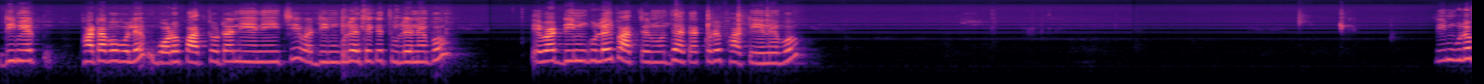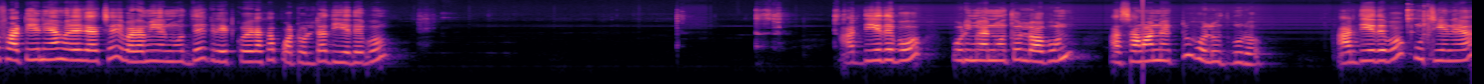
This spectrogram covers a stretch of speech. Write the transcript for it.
ডিমের ফাটাবো বলে বড় পাত্রটা নিয়ে নিয়েছি। এবার ডিমগুলো থেকে তুলে নেব। এবার ডিমগুলোই পাত্রের মধ্যে এক এক করে ফাটিয়ে নেব। ডিমগুলো ফাটিয়ে নেওয়া হয়ে গেছে। এবার আমি এর মধ্যে গ্রেট করে রাখা পটলটা দিয়ে দেব। আর দিয়ে দেব পরিমাণ মতো লবণ আর সামান্য একটু হলুদ গুঁড়ো। আর দিয়ে দেব কুচিয়ে নেওয়া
